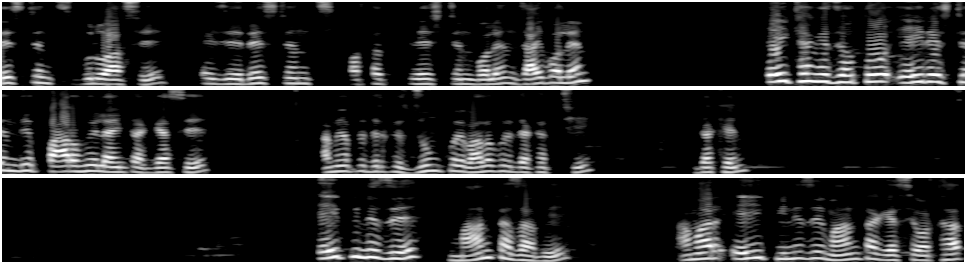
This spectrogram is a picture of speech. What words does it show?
রেজিস্ট্যান্সগুলো আছে, এই যে রেজিস্ট্যান্স অর্থাৎ রেজিস্ট্যান্ট বলেন, যাই বলেন, এই ঠ্যাঙে যেহেতু এই রেজিস্ট্যান্ট দিয়ে পার হয়ে লাইনটা গেছে, আমি আপনাদেরকে জুম করে ভালো করে দেখাচ্ছি। দেখেন এই পিনে যে মানটা যাবে, আমার এই পিনে যে মানটা গেছে, অর্থাৎ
